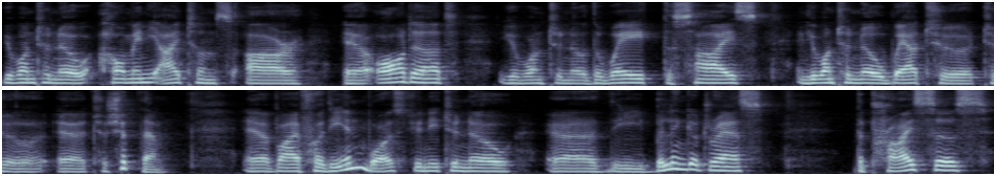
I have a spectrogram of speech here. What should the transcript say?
you want to know how many items are uh, ordered, you want to know the weight, the size, and you want to know where to, to, uh, to ship them. Uh, while for the invoice, you need to know uh, the billing address, the prices,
